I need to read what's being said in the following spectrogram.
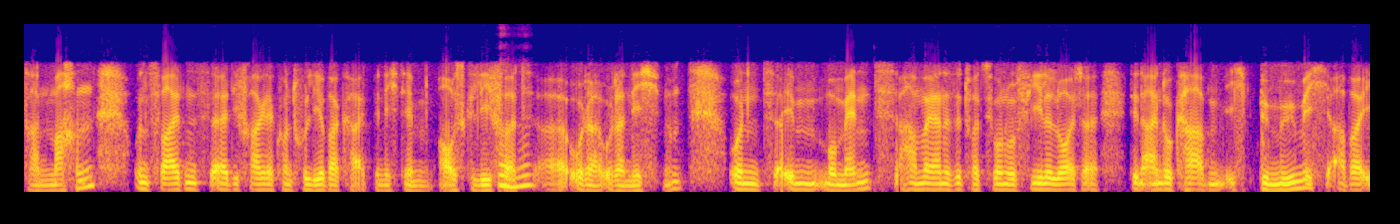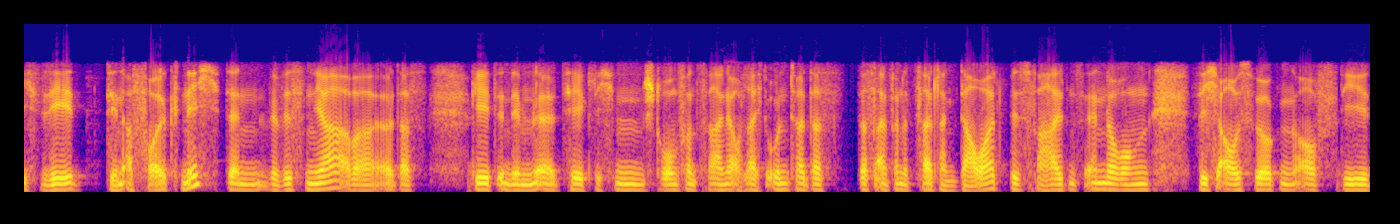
dran machen und zweitens äh, die Frage der Kontrollierbarkeit, bin ich dem ausgeliefert mhm. äh, oder oder nicht. Ne? Und im Moment haben wir ja eine Situation, wo viele Leute den Eindruck haben, ich bemühe mich, aber ich sehe den Erfolg nicht, denn wir wissen ja, aber das geht in dem äh, täglichen Strom von Zahlen ja auch leicht unter, dass das einfach eine Zeit lang dauert, bis Verhaltensänderungen sich auswirken auf die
